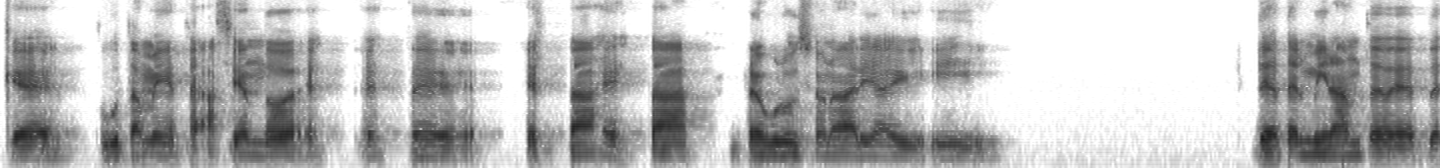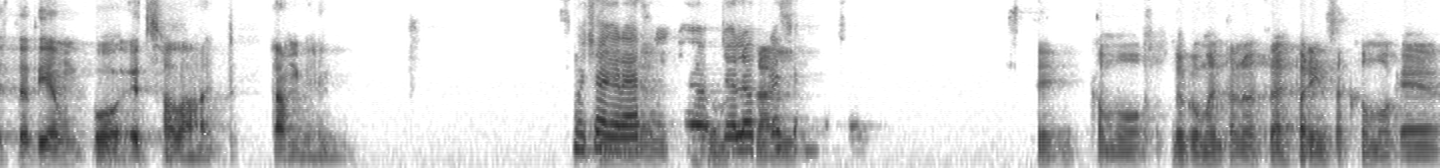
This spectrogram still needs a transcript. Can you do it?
que tú también estés haciendo este, esta gesta revolucionaria y, y determinante de, de, este tiempo, it's a lot también. Muchas gracias, yo, lo aprecio mucho. Sí, como documentar nuestras experiencias como que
